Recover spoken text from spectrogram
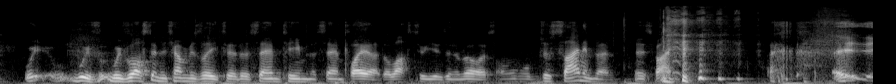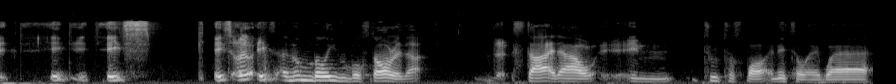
we, we've we've lost in the Champions League to the same team and the same player the last two years in a row. So we'll just sign him then. It's fine. it, it, it's it's a, it's an unbelievable story that that started out in Tuttosport in Italy, where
